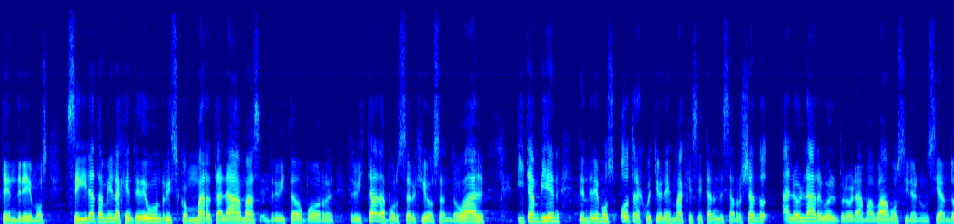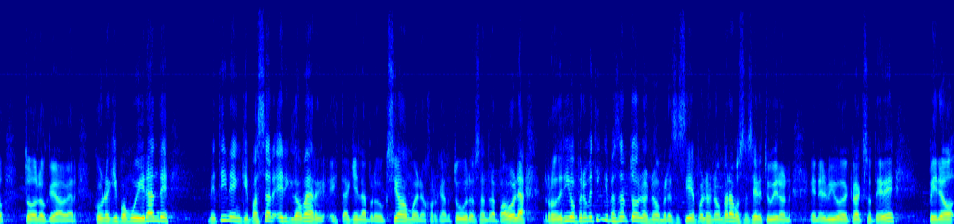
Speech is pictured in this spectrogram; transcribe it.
tendremos. Seguirá también la gente de UNRIS con Marta Lamas, entrevistada por Sergio Sandoval. Y también tendremos otras cuestiones más que se estarán desarrollando a lo largo del programa. Vamos a ir anunciando todo lo que va a haber. Con un equipo muy grande me tienen que pasar, Eric Domer está aquí en la producción, bueno, Jorge Arturo, Sandra Paola, Rodrigo, pero me tienen que pasar todos los nombres, así después los nombramos, ayer estuvieron en el vivo de Claxo TV, pero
